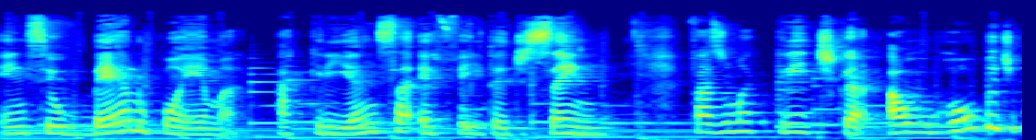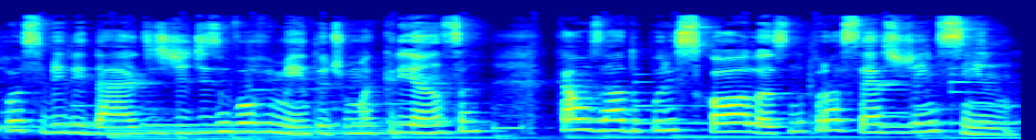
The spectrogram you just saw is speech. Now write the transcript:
em seu belo poema A Criança é Feita de Cem, faz uma crítica ao roubo de possibilidades de desenvolvimento de uma criança causado por escolas no processo de ensino.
